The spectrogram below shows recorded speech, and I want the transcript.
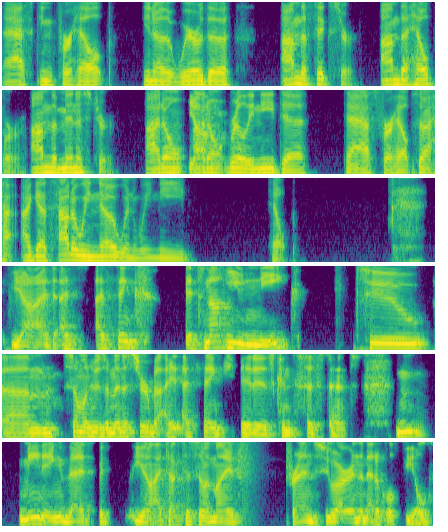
asking for help? You know, that we're the I'm the fixer. I'm the helper. I'm the minister. I don't yeah. I don't really need to to ask for help. So I, I guess how do we know when we need help? Yeah, I, I, I think it's not unique to um, someone who's a minister, but I, I think it is consistent. M- meaning that you know, I talk to some of my friends who are in the medical field,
